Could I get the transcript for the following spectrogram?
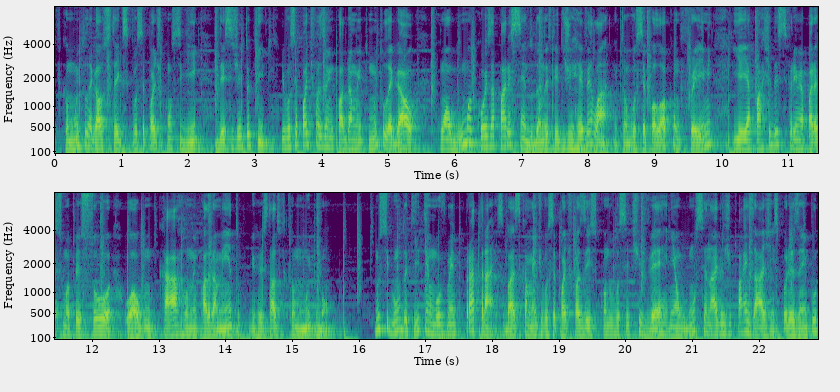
Fica muito legal os takes que você pode conseguir desse jeito aqui. E você pode fazer um enquadramento muito legal com alguma coisa aparecendo, dando efeito de revelar. Então você coloca um frame e aí a partir desse frame aparece uma pessoa ou algum carro no enquadramento e o resultado fica muito bom. No segundo aqui tem um movimento para trás. Basicamente você pode fazer isso quando você estiver em alguns cenários de paisagens, por exemplo,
